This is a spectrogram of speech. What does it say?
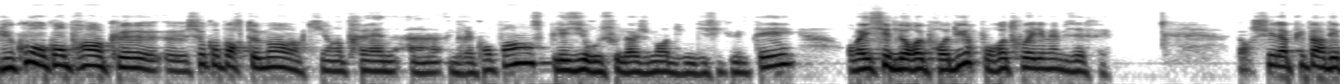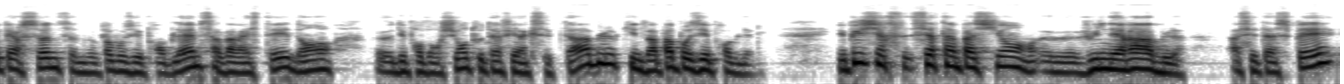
Du coup, on comprend que euh, ce comportement qui entraîne une récompense, plaisir ou soulagement d'une difficulté, on va essayer de le reproduire pour retrouver les mêmes effets. Alors, chez la plupart des personnes, ça ne va pas poser problème, ça va rester dans des proportions tout à fait acceptables, qui ne va pas poser problème. Et puis, certains patients euh, vulnérables à cet aspect,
